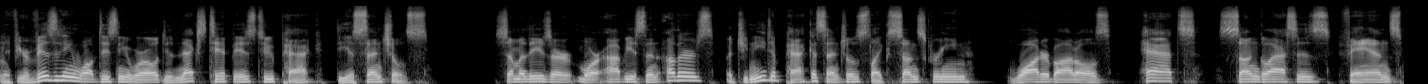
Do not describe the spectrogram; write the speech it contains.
If you're visiting Walt Disney World, your next tip is to pack the essentials. Some of these are more obvious than others, but you need to pack essentials like sunscreen, water bottles, hats, sunglasses, fans,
